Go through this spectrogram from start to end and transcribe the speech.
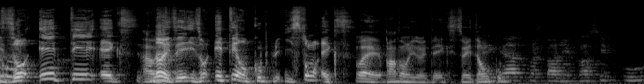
Ils ont été ex. Ah non, ouais. ils, ils ont été en couple. Ils sont ex. Ouais, pardon, ils ont été ex, ils ont été en couple. gars, moi je pars du principe où,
